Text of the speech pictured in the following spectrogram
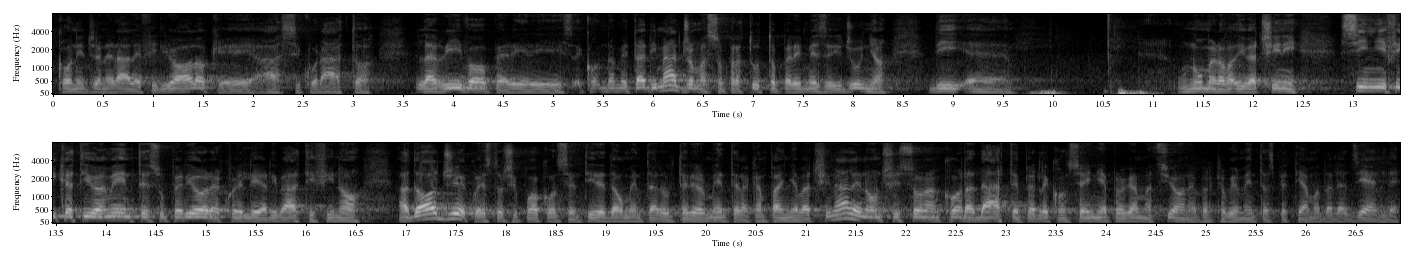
con il generale Figliuolo che ha assicurato l'arrivo per la seconda metà di maggio, ma soprattutto per il mese di giugno, di eh, un numero di vaccini significativamente superiore a quelli arrivati fino ad oggi e questo ci può consentire di aumentare ulteriormente la campagna vaccinale. Non ci sono ancora date per le consegne e programmazione perché ovviamente aspettiamo dalle aziende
